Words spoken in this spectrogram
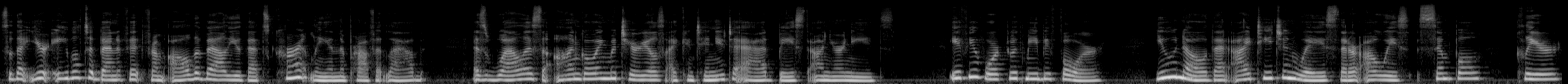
so that you're able to benefit from all the value that's currently in the Profit Lab, as well as the ongoing materials I continue to add based on your needs. If you've worked with me before, you know that I teach in ways that are always simple, clear,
